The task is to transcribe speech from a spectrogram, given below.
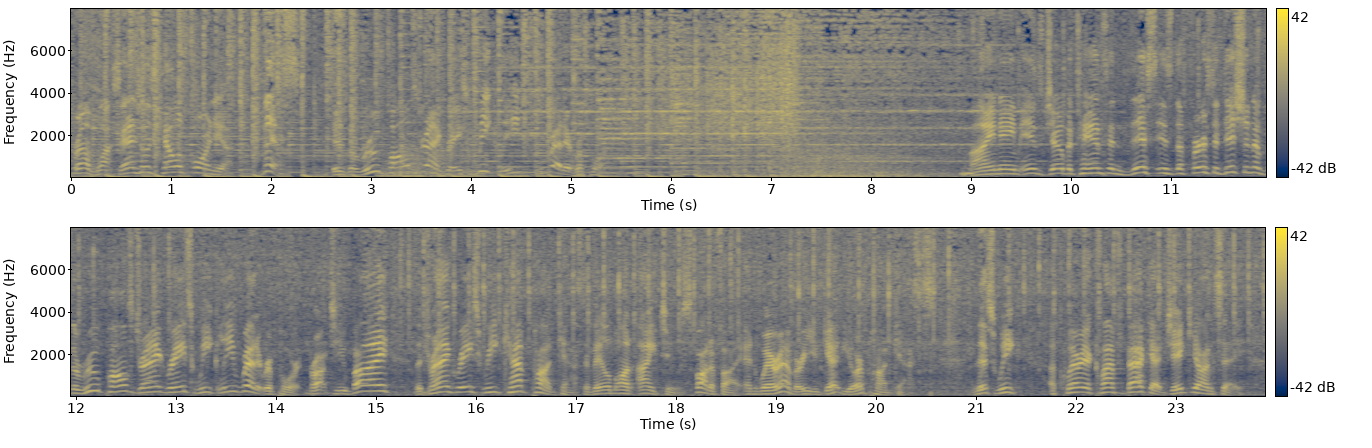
from Los Angeles, California, this is the RuPaul's Drag Race Weekly Reddit Report. My name is Joe Batans, and this is the first edition of the RuPaul's Drag Race Weekly Reddit Report, brought to you by the Drag Race Recap Podcast, available on iTunes, Spotify, and wherever you get your podcasts. This week, Aquaria clapped back at Jake Yonsei.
